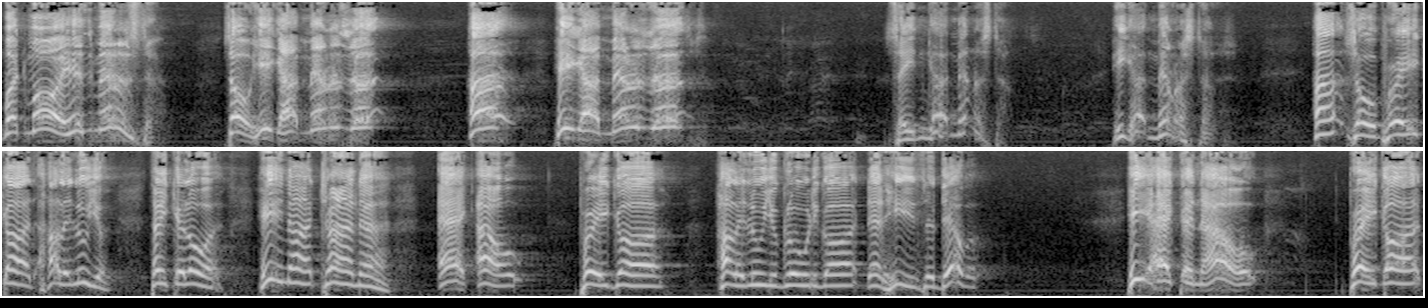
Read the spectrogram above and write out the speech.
Much more his minister. So he got ministers, huh? He got ministers. Satan got minister. He got ministers. Huh? So praise God. Hallelujah. Thank you, Lord. He's not trying to act out, praise God. Hallelujah. Glory to God that he's the devil. He acting out, praise God,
